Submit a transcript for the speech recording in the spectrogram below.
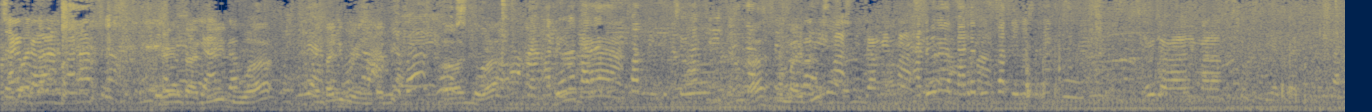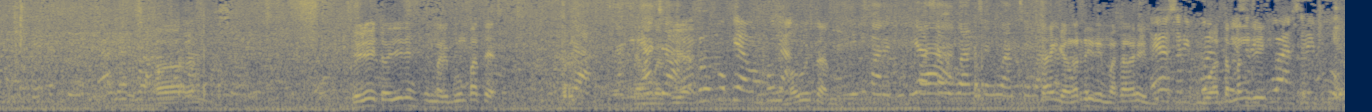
saya udah lima ratus. Yang tadi dua, yang tadi bu yang tadi Eh, dua. Ada empat. Ah, lima ribu. Ada empat ini seribu. Saya udah lima ratus tadi. Eh, jadi itu aja deh, lima ribu empat ya. Ya, Yang aja. ya. Punya. Bagus. Ini sewan. Saya nggak ngerti nih masalahnya. Bu. Eh seribuan. Buat Bu, temen sih. Seribuan, seribu.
